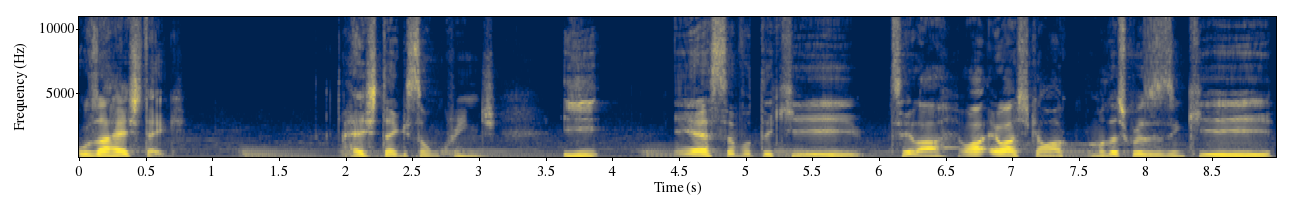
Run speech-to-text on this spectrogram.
Usar hashtag. Hashtags são cringe. E essa eu vou ter que. Sei lá. Eu, eu acho que é uma, uma das coisas em que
